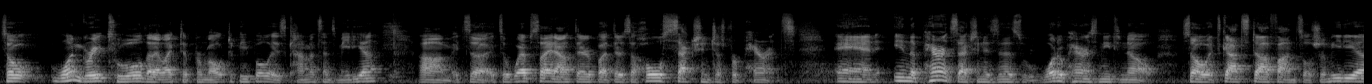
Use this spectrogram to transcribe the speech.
So one great tool that I like to promote to people is Common Sense Media. Um, it's a it's a website out there, but there's a whole section just for parents. And in the parent section, it says, what do parents need to know? So it's got stuff on social media,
